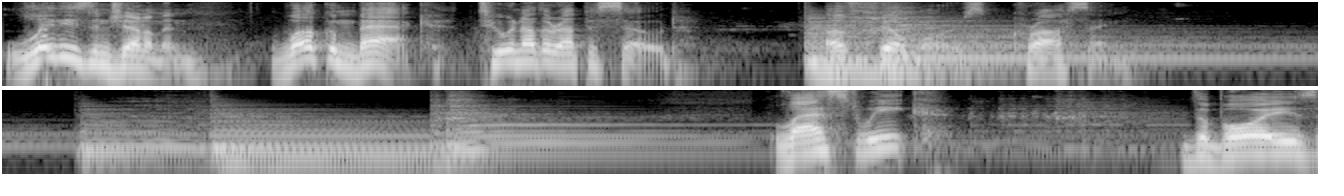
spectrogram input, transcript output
Ladies and gentlemen, welcome back to another episode of Fillmore's Crossing. Last week, the boys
